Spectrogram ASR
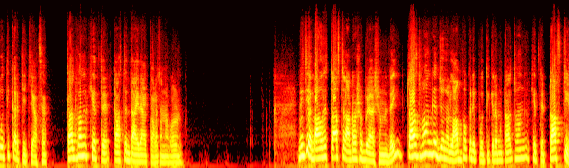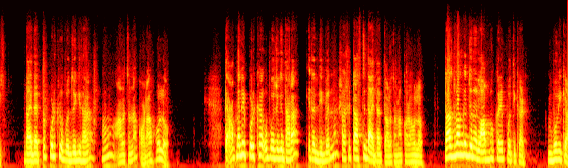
প্রতিকার কি কি আছে? ট্রাস্ট ভঙ্গের ক্ষেত্রে ট্রাস্টের দায় দায়িত্ব আলোচনা করুন। নিচে বাংলাদেশ ট্রাস্টের আঠারোশো বিরাশি অনুযায়ী ট্রাস্ট ভঙ্গের জন্য লাভ্যকারী প্রতিকার এবং ট্রাস্ট ভঙ্গের ক্ষেত্রে ট্রাস্টির দায় দায়িত্ব পরীক্ষার উপযোগী ধারা আলোচনা করা হলো। তাই আপনার এই পরীক্ষার উপযোগী ধারা এটা দিবেন না, সরাসরি ট্রাস্টি দায় দায়িত্ব আলোচনা করা হলো। ট্রাস্ট ভাঙ্গের জন্য লাভকারী প্রতিকার ভূমিকা।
